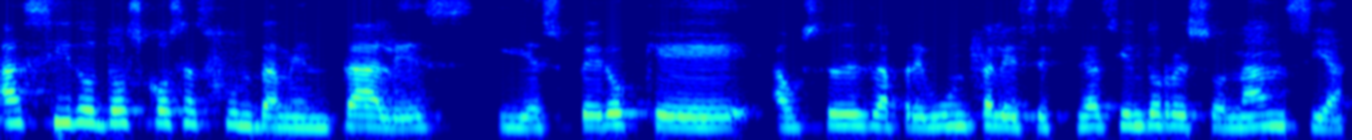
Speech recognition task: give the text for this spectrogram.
ha sido dos cosas fundamentales y espero que a ustedes la pregunta les esté haciendo resonancia.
